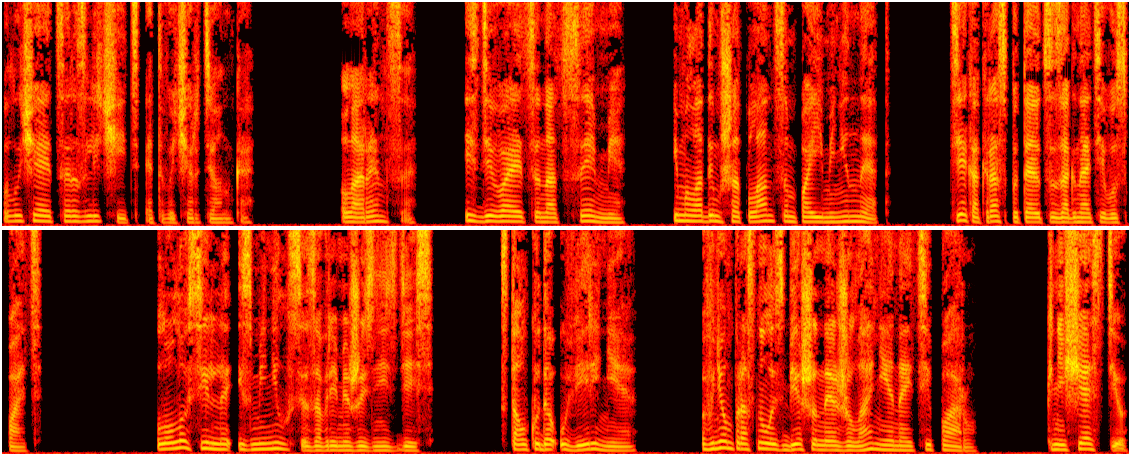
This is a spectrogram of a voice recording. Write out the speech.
Получается различить этого чертенка. Лоренцо издевается над Сэмми и молодым шотландцем по имени Нет. Те как раз пытаются загнать его спать. Лоло сильно изменился за время жизни здесь. Стал куда увереннее — в нем проснулось бешеное желание найти пару. К несчастью,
